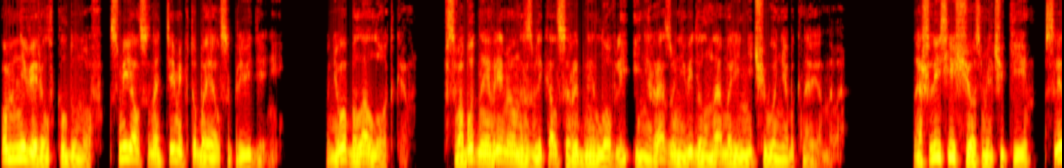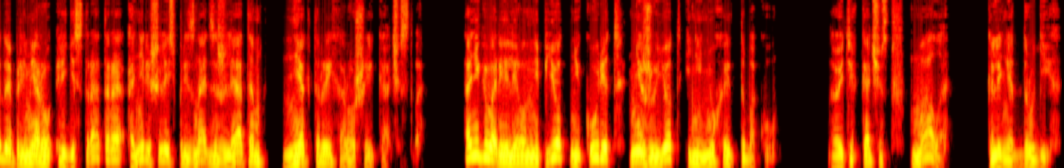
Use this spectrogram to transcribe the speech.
Он не верил в колдунов, смеялся над теми, кто боялся привидений. У него была лодка. В свободное время он развлекался рыбной ловлей и ни разу не видел на море ничего необыкновенного. Нашлись еще смельчаки. Следуя примеру регистратора, они решились признать за Жилиатом некоторые хорошие качества. Они говорили, он не пьет, не курит, не жует и не нюхает табаку. Но этих качеств мало, коли нет других.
